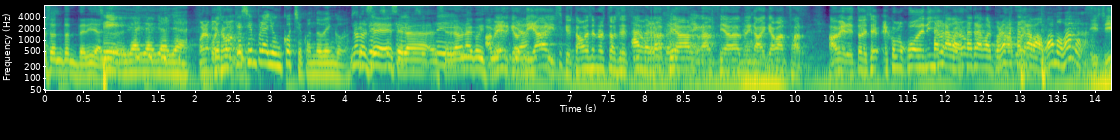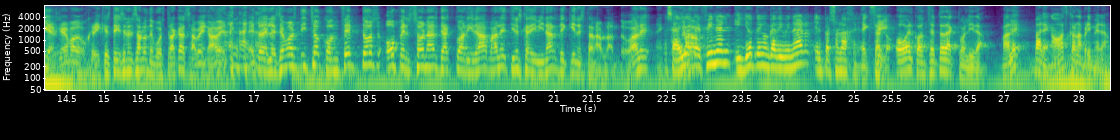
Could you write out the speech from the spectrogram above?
estas. son tonterías. Sí, ¿no? ya, ya, ya, ya. Bueno, pues Pero ¿por qué siempre hay un coche cuando vengo? No lo sé, siempre- será, siempre- será una A coincidencia. ver, que os liáis, que estamos en nuestra sección. Ah, perdón, gracias, perdón. gracias. Venga, hay que avanzar. A ver, entonces, es como juego de niños. Está trabado, pero está trabado, el programa con está abuelos. trabado. Vamos, vamos. Y sí, es que creéis que estáis en el salón de vuestra casa. Venga, a ver. Entonces, les hemos dicho conceptos o personas de actualidad, ¿vale? Tienes que adivinar de quién están hablando, ¿vale? O sea, ellos Venga. definen y yo tengo que adivinar el personaje. Exacto. Sí. O el concepto de actualidad, ¿vale? Vale. Venga, vamos con la primera.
